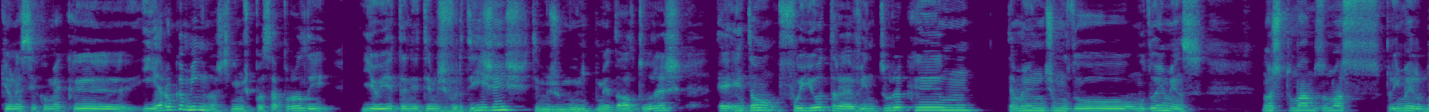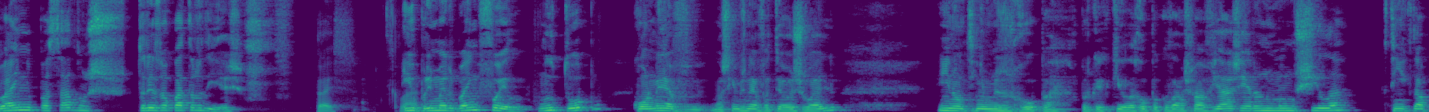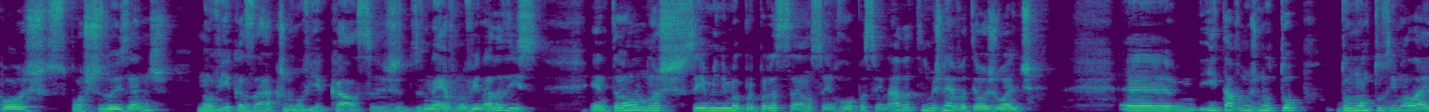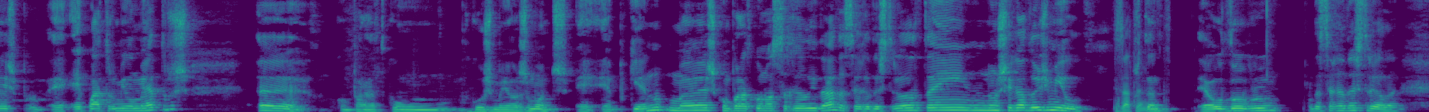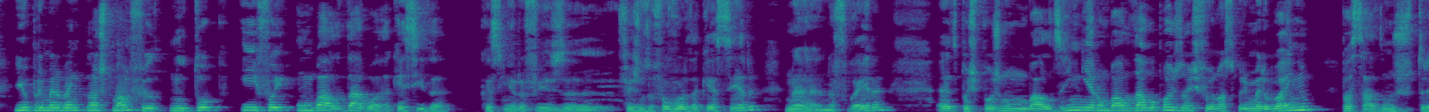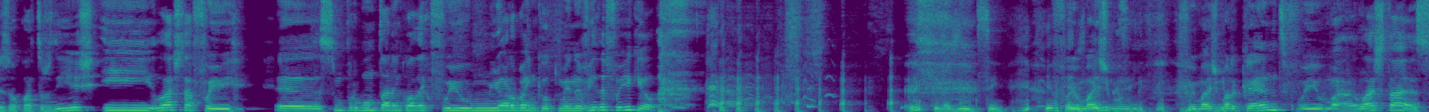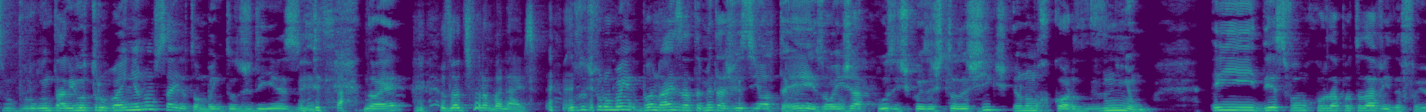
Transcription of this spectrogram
que eu nem sei como é que. E era o caminho, nós tínhamos que passar por ali. E eu e a Tânia temos vertigens, temos muito medo de alturas. Então foi outra aventura que hum, também nos mudou, mudou imenso. Nós tomámos o nosso primeiro banho passado uns 3 ou 4 dias. Pois. E Claro. o primeiro banho foi no topo, com neve, nós tínhamos neve até ao joelho e não tínhamos roupa, porque aquilo, a roupa que levámos para a viagem era numa mochila que tinha que dar para os supostos dois anos. Não havia casacos, não havia calças de neve, não havia nada disso. Então nós, sem a mínima preparação, sem roupa, sem nada, tínhamos neve até aos joelhos eh, e estávamos no topo do Monte dos Himalaias. É, é 4 mil metros. eh, comparado com, com os maiores montes é, é pequeno, mas comparado com a nossa realidade, a Serra da Estrela tem, não chega a 2000, Exatamente. portanto é o dobro da Serra da Estrela. E o primeiro banho que nós tomámos foi no topo e foi um balde de água aquecida que a senhora fez, eh, fez-nos o favor de aquecer na, na fogueira. Eh, Depois pôs num baldezinho e era um balde de água para os dois. Foi o nosso primeiro banho, passado uns 3 ou 4 dias, e lá está, foi. eh, se me perguntarem qual é que foi o melhor banho que eu tomei na vida, foi aquele. Imagino que sim. Foi o mais, Imagino foi o mais marcante, foi uma. Lá está, se me perguntarem outro banho, eu não sei, eu tomo banho todos os dias, não é? Os outros foram banais. Os outros foram bem banais, exatamente, às vezes em hotéis ou em jacuzzis, coisas todas chiques, eu não me recordo de nenhum. E desse vou-me recordar para toda a vida. Foi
